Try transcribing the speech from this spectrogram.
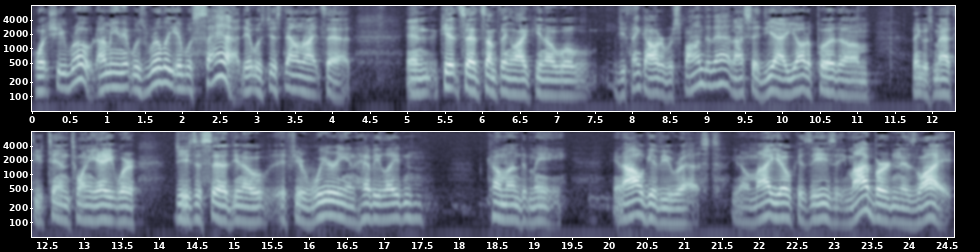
what she wrote. I mean, it was really it was sad. It was just downright sad. And Kit said something like, you know, well, do you think I ought to respond to that? And I said, yeah, you ought to put, um, I think it was Matthew 10, 28, where Jesus said, you know, if you're weary and heavy laden, come unto me, and I'll give you rest. You know, my yoke is easy, my burden is light.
